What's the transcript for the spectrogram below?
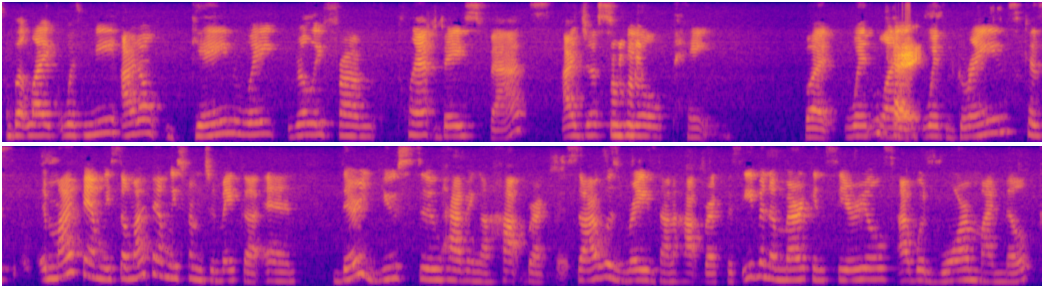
but like with me i don't gain weight really from plant-based fats i just mm-hmm. feel pain but with okay. like with grains, because in my family, so my family's from Jamaica and they're used to having a hot breakfast. So I was raised on a hot breakfast. Even American cereals, I would warm my milk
